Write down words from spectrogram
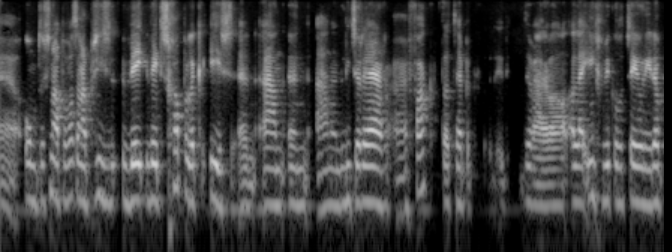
uh, om te snappen wat er nou precies we wetenschappelijk is en aan, een, aan een literair uh, vak. Dat heb ik, er waren wel allerlei ingewikkelde theorieën. en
